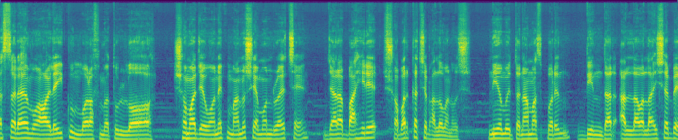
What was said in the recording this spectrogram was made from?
আসসালামু আলাইকুম রহমতুল্লাহ সমাজে অনেক মানুষ এমন রয়েছে যারা বাহিরে সবার কাছে ভালো মানুষ। নিয়মিত নামাজ পড়েন, দিনদার আল্লাহওয়ালা হিসেবে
